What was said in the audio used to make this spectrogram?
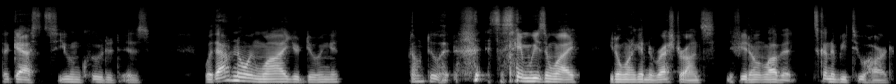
the guests, you included, is without knowing why you're doing it, don't do it. it's the same reason why you don't want to get into restaurants if you don't love it. It's going to be too hard.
